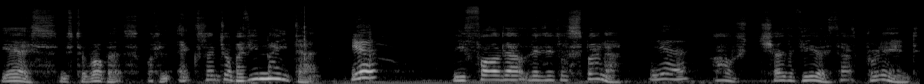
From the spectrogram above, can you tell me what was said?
Yes, Mr. Roberts. What an excellent job. Have you made that? Yeah. You filed out the little spanner. Yeah. Oh, sh- show the viewers. That's brilliant.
